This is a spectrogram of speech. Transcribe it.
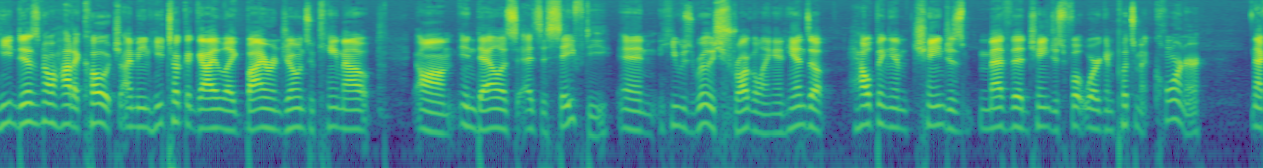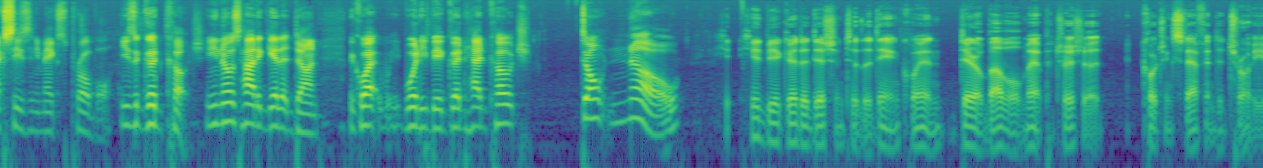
he does know how to coach. I mean he took a guy like byron jones who came out um, in dallas as a safety and he was really struggling and he ends up helping him change his method change his footwork and puts him at corner. Next season he makes the pro bowl. He's a good coach. He knows how to get it done. The would he be a good head coach? Don't know. He- He'd be a good addition to the Dan Quinn, Darrell Bevell, Matt Patricia coaching staff in Detroit.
